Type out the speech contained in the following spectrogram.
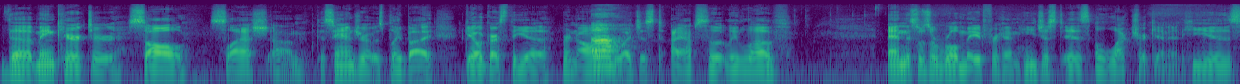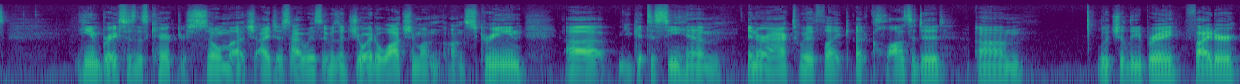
the main character, Saul slash um, Cassandro, is played by Gael Garcia Bernal, Ugh. who I just I absolutely love. And this was a role made for him. He just is electric in it. He is he embraces this character so much. I just I was it was a joy to watch him on on screen. Uh, you get to see him interact with like a closeted um, lucha libre fighter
